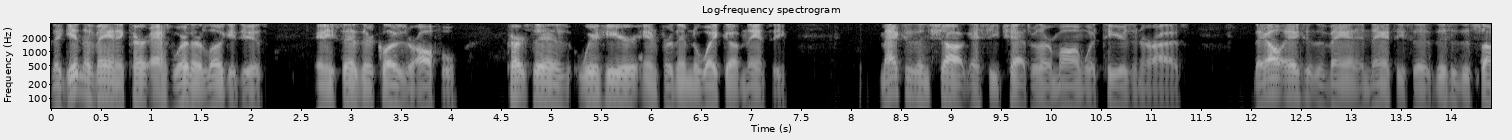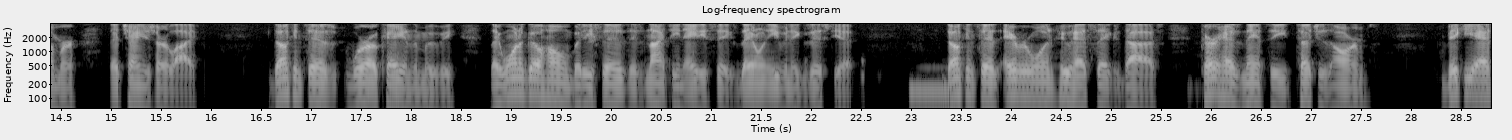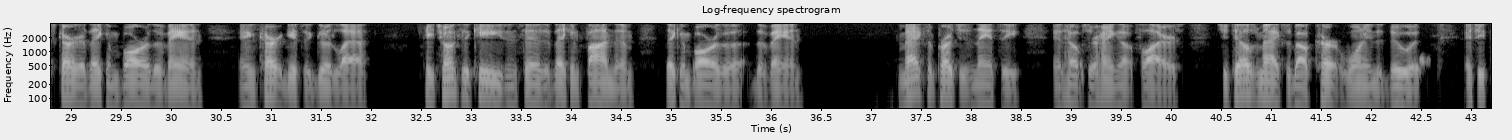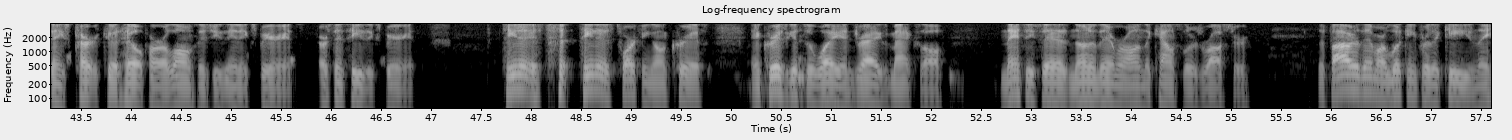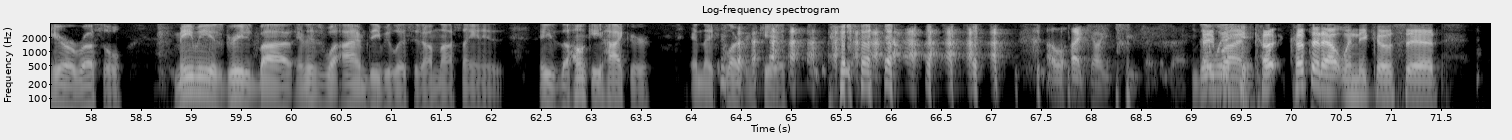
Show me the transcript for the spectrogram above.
They get in the van and Kurt asks where their luggage is, and he says their clothes are awful. Kurt says we're here and for them to wake up Nancy. Max is in shock as she chats with her mom with tears in her eyes. They all exit the van and Nancy says this is the summer that changes her life. Duncan says we're okay in the movie. They want to go home, but he says it's 1986. They don't even exist yet. Duncan says everyone who has sex dies. Kurt has Nancy touch his arms. Vicky asks Kurt if they can borrow the van, and Kurt gets a good laugh. He chunks the keys and says if they can find them, they can borrow the, the van. Max approaches Nancy and helps her hang up flyers. She tells Max about Kurt wanting to do it, and she thinks Kurt could help her along since she's inexperienced or since he's experienced. Tina is Tina is twerking on Chris, and Chris gets away and drags Max off. Nancy says none of them are on the counselor's roster. The five of them are looking for the keys, and they hear a rustle. Mimi is greeted by, and this is what IMDb listed. I'm not saying it. He's the hunky hiker, and they flirt and kiss. I like how you preface that. Hey Brian, cut cut that out when Nico said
